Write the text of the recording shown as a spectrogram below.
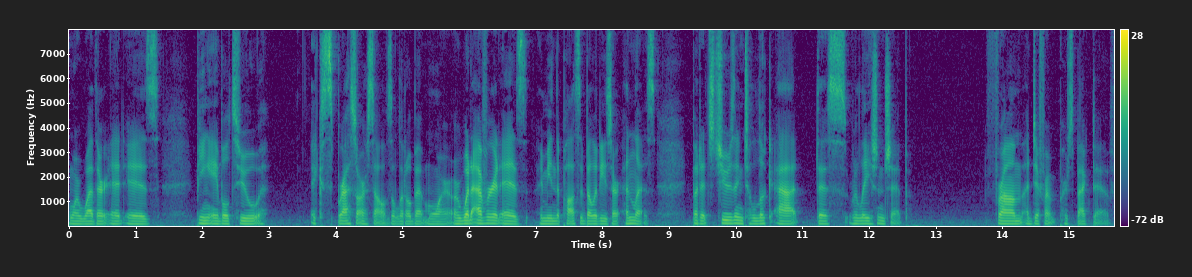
or whether it is being able to express ourselves a little bit more or whatever it is. I mean, the possibilities are endless, but it's choosing to look at this relationship from a different perspective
